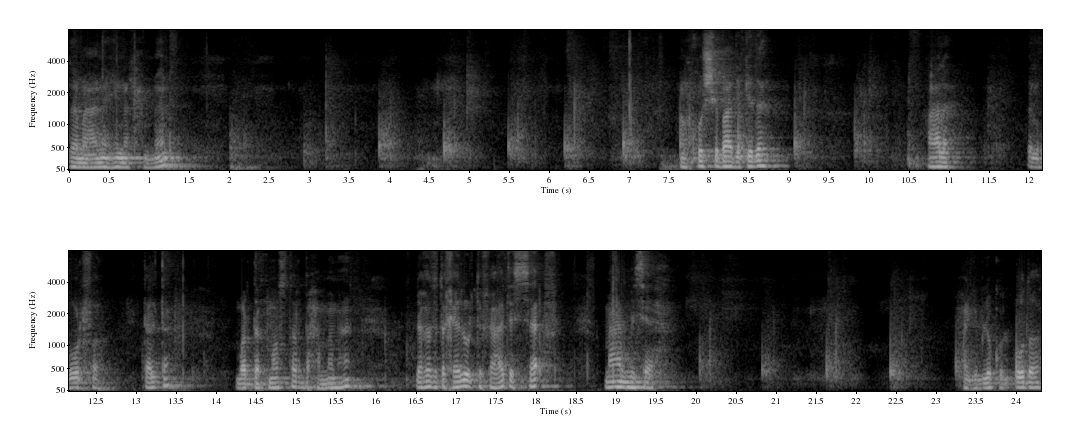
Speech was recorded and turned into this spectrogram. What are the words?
ده معانا هنا الحمام. هنخش بعد كده على الغرفة التالتة بردك ماستر بحمامها. لغاية تتخيلوا ارتفاعات السقف مع المساحة. هجيب لكم الأوضة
